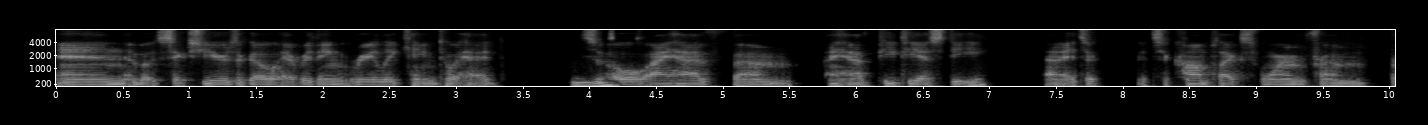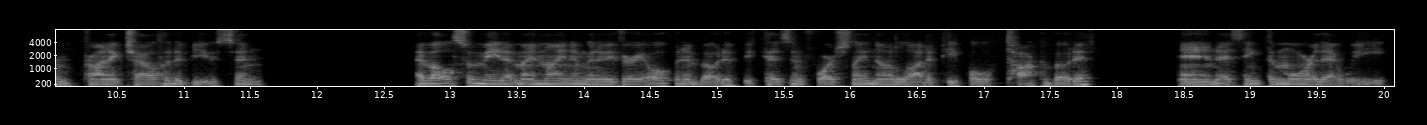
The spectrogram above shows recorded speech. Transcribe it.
And about six years ago, everything really came to a head. Mm-hmm. So I have um, I have PTSD. Uh, it's a it's a complex form from from chronic childhood abuse, and I've also made up my mind I'm going to be very open about it because unfortunately, not a lot of people talk about it. And I think the more that we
